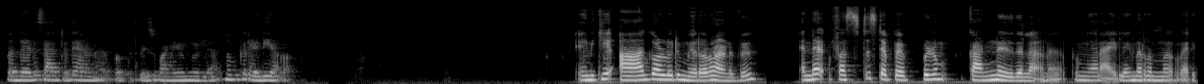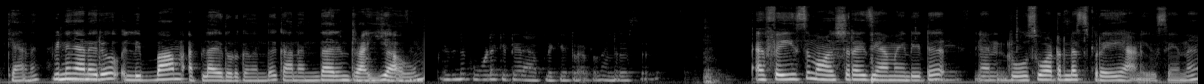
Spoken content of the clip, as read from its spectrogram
ഇപ്പം എന്തായാലും സാറ്റർഡേ ആണ് അപ്പോൾ പ്രത്യേകിച്ച് പണിയൊന്നുമില്ല. നമുക്ക് റെഡി ആവാം. എനിക്ക് ആകെ ഉള്ളൊരു മിററാണിത് എന്റെ ഫസ്റ്റ് സ്റ്റെപ്പ് എപ്പോഴും കണ്ണെഴുതലാണ്. അപ്പം ഞാൻ ഐലൈനർ ഒന്ന് വരയ്ക്കാണ്. പിന്നെ ഞാനൊരു ലിപ് ബാം അപ്ലൈ ചെയ്ത് കൊടുക്കുന്നുണ്ട്. കാരണം എന്തായാലും ഡ്രൈ ആവും. ഇതിന്റെ കൂടെ കിട്ടിയ ഒരു ആപ്ലിക്കേറ്റർ കേട്ടോ നല്ല രസമാണ്. ഫേസ് മോയ്സ്ചറൈസ് ചെയ്യാൻ വേണ്ടിയിട്ട് ഞാൻ റോസ് വാട്ടറിന്റെ സ്പ്രേ ആണ് യൂസ് ചെയ്യുന്നത്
